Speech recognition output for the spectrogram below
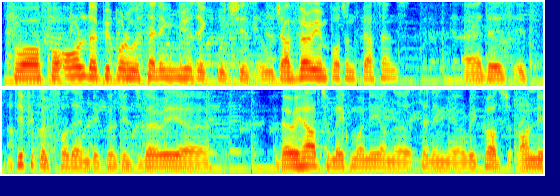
for for all the people who are selling music, which is which are very important persons, uh, it's difficult for them because it's very uh, very hard to make money on uh, selling uh, records, only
